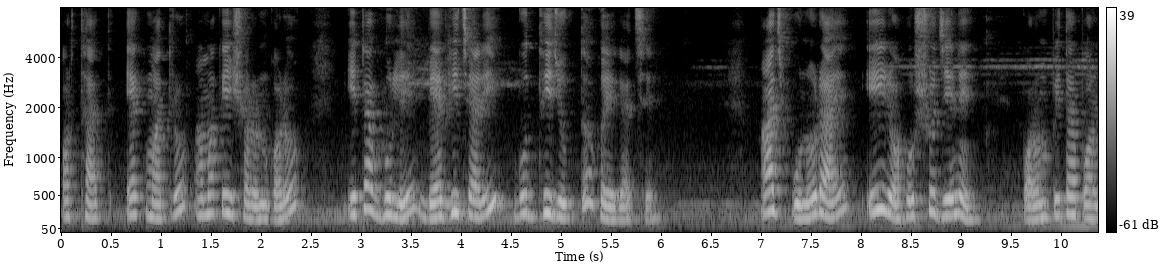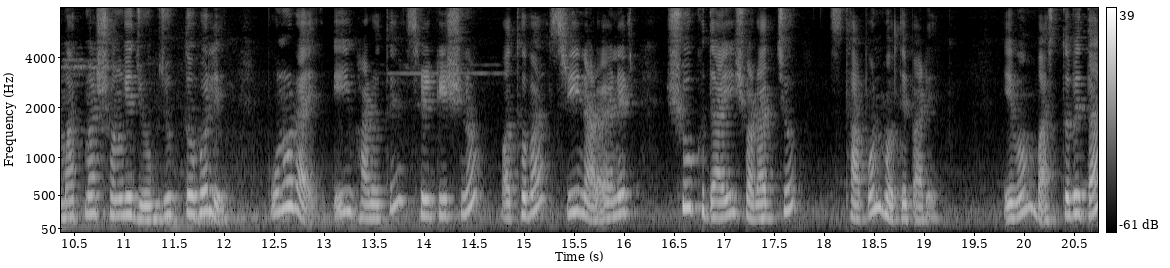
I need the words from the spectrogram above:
অর্থাৎ একমাত্র আমাকেই স্মরণ করো, এটা ভুলে ব্যভিচারী বুদ্ধিযুক্ত হয়ে গেছে। আজ পুনরায় এই রহস্য জেনে পরমপিতা পরমাত্মার সঙ্গে যোগযুক্ত হলে পুনরায় এই ভারতে শ্রীকৃষ্ণ অথবা শ্রীনারায়ণের সুখদায়ী স্বরাজ্য স্থাপন হতে পারে এবং বাস্তবে তা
